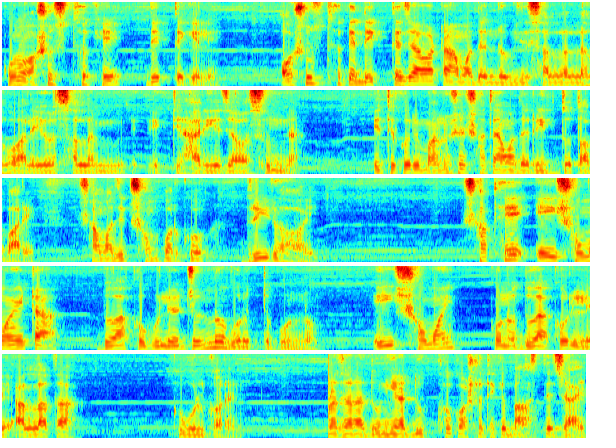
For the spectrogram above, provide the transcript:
কোনো অসুস্থকে দেখতে গেলে। অসুস্থকে দেখতে যাওয়াটা আমাদের নবীজি সাল্লাহু আলহিহাসাল্লাম একটি হারিয়ে যাওয়া সুন্না এতে করে মানুষের সাথে আমাদের হৃদ্যতা বাড়ে, সামাজিক সম্পর্ক দৃঢ় হয়। সাথে এই সময়টা দোয়া কবুলের জন্য গুরুত্বপূর্ণ। এই সময় কোনো দোয়া করলে আল্লাহ তা কবুল করেন। আমরা যারা দুনিয়ার দুঃখ কষ্ট থেকে বাঁচতে চাই,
